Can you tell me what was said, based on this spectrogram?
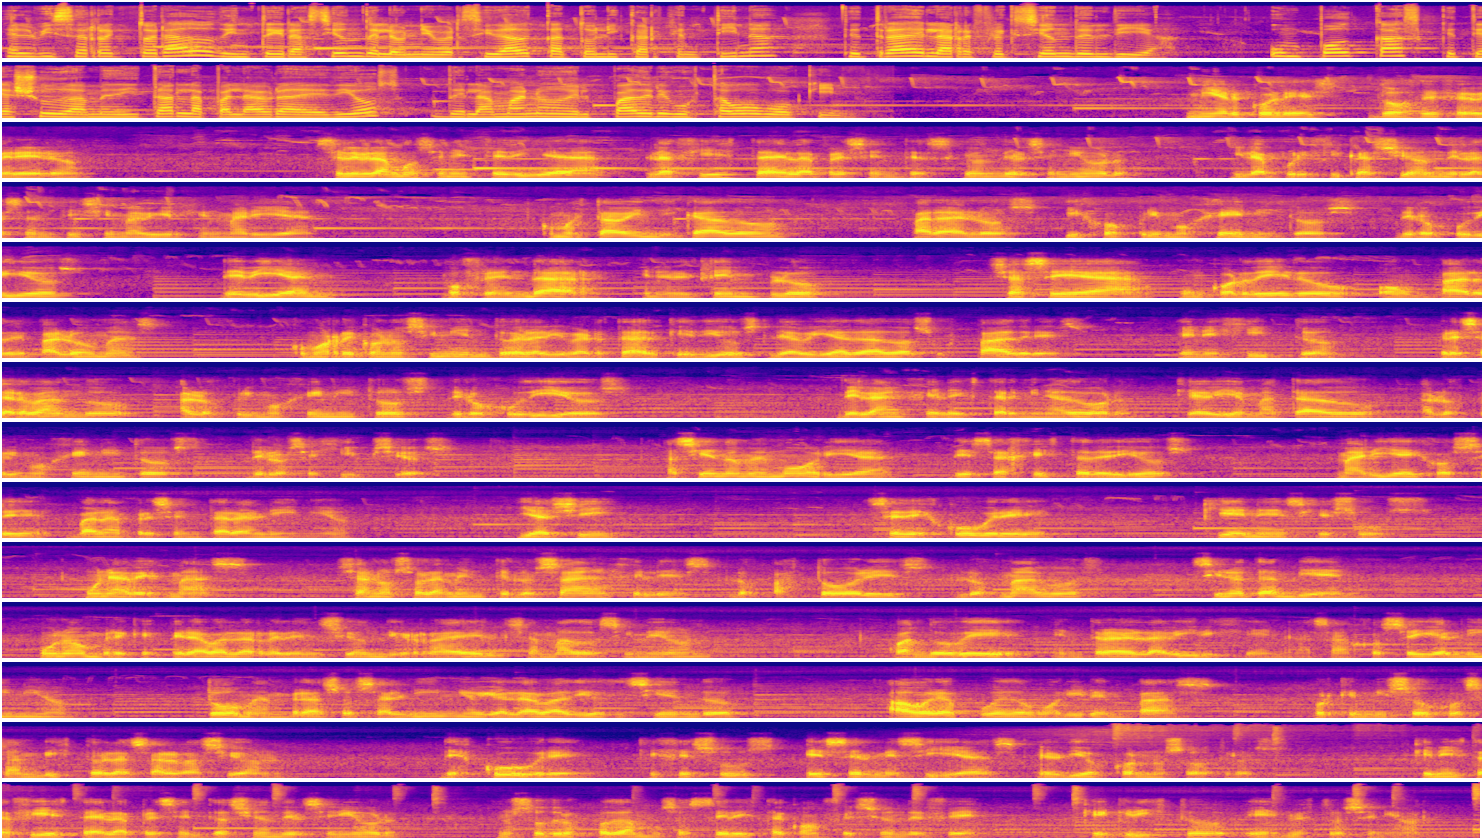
El Vicerrectorado de Integración de la Universidad Católica Argentina te trae la Reflexión del Día, un podcast que te ayuda a meditar la palabra de Dios de la mano del Padre Gustavo Boquín. Miércoles 2 de febrero. Celebramos en este día la fiesta de la presentación del Señor y la purificación de la Santísima Virgen María. Como estaba indicado para los hijos primogénitos de los judíos debían ofrendar en el templo ya sea un cordero o un par de palomas como reconocimiento de la libertad que Dios le había dado a sus padres en Egipto, preservando a los primogénitos de los judíos del ángel exterminador que había matado a los primogénitos de los egipcios. Haciendo memoria de esa gesta de Dios, María y José van a presentar al niño y allí se descubre quién es Jesús. Una vez más, ya no solamente los ángeles, los pastores, los magos, sino también un hombre que esperaba la redención de Israel llamado Simeón, cuando ve entrar a la Virgen, a San José y al niño, toma en brazos al niño y alaba a Dios diciendo, Ahora puedo morir en paz porque mis ojos han visto la salvación. Descubre que Jesús es el Mesías, el Dios con nosotros. Que en esta fiesta de la presentación del Señor nosotros podamos hacer esta confesión de fe, que Cristo es nuestro Señor.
